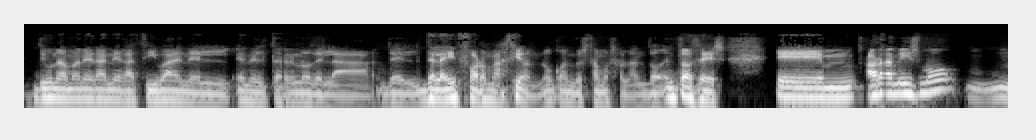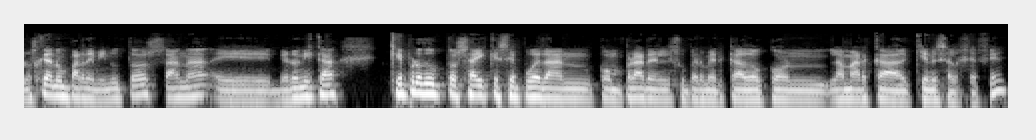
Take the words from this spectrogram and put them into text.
de una manera negativa en el, en el terreno de la, de, la información, ¿no? Cuando estamos hablando. Entonces, eh, ahora mismo nos quedan un par de minutos, Ana, eh, Verónica, ¿qué productos hay que se puedan comprar en el supermercado con la marca ¿Quién es el jefe?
